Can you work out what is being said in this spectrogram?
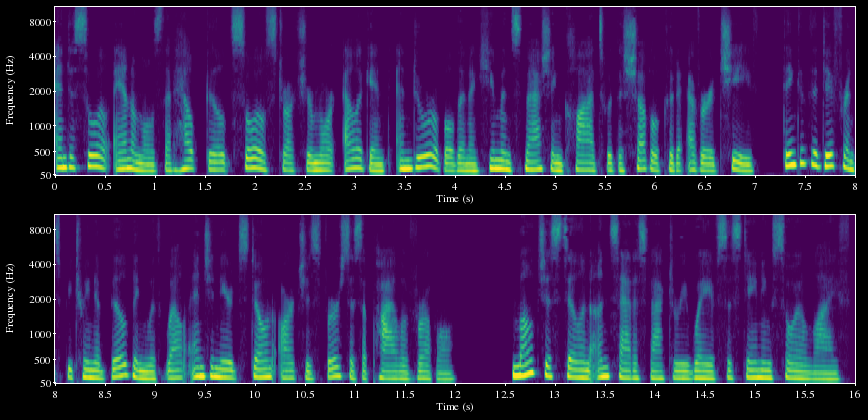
and to soil animals that help build soil structure more elegant and durable than a human smashing clods with a shovel could ever achieve. Think of the difference between a building with well engineered stone arches versus a pile of rubble. Mulch is still an unsatisfactory way of sustaining soil life,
